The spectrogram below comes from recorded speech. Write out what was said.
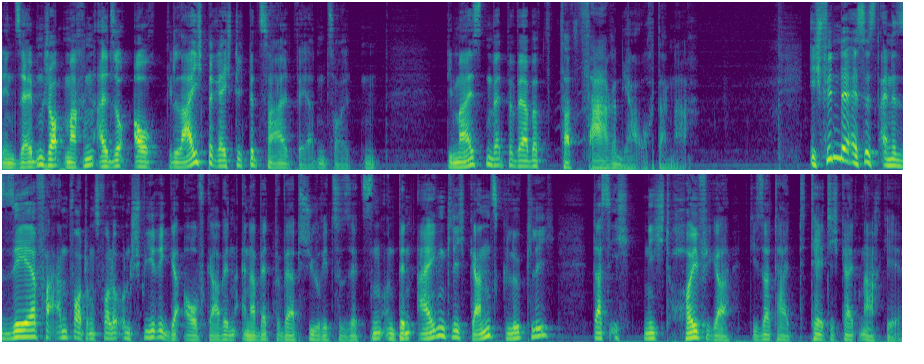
denselben Job machen, also auch gleichberechtigt bezahlt werden sollten. Die meisten Wettbewerbe verfahren ja auch danach. Ich finde, es ist eine sehr verantwortungsvolle und schwierige Aufgabe, in einer Wettbewerbsjury zu sitzen und bin eigentlich ganz glücklich, dass ich nicht häufiger dieser Tätigkeit nachgehe.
